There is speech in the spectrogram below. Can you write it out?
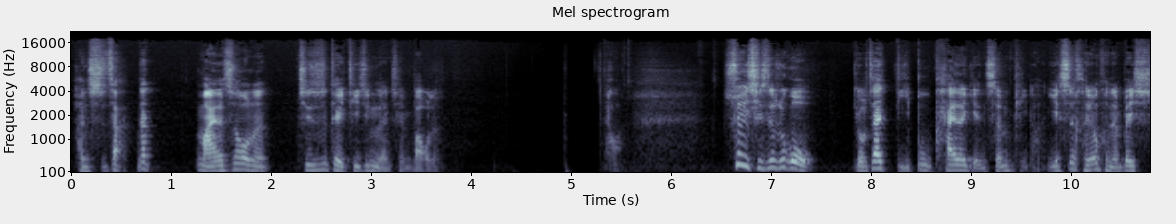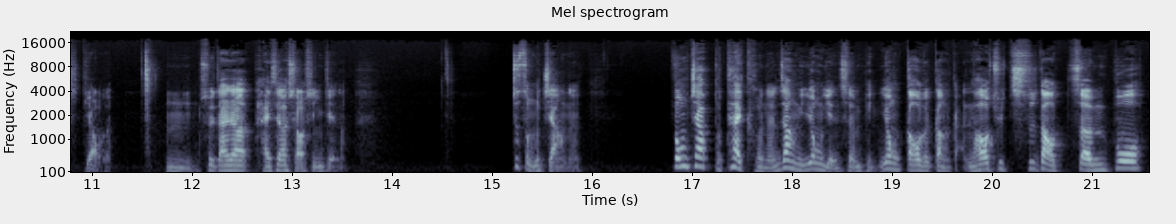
很实在。那买了之后呢，其实是可以提进冷钱包的。好，所以其实如果有在底部开了衍生品啊，也是很有可能被洗掉的。嗯，所以大家还是要小心一点了。这怎么讲呢？庄家不太可能让你用衍生品，用高的杠杆，然后去吃到整波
